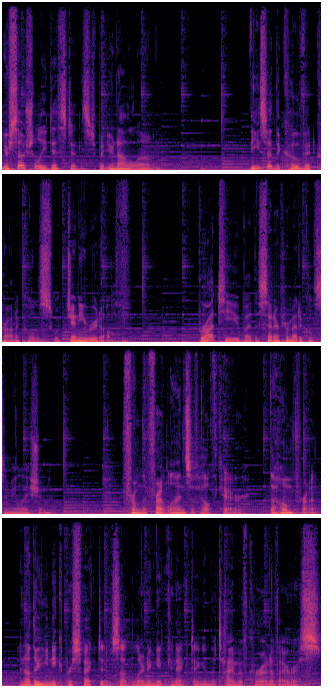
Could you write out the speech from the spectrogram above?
You're socially distanced, but you're not alone. These are the COVID Chronicles with Jenny Rudolph, brought to you by the Center for Medical Simulation. From the front lines of healthcare, the home front, and other unique perspectives on learning and connecting in the time of coronavirus.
